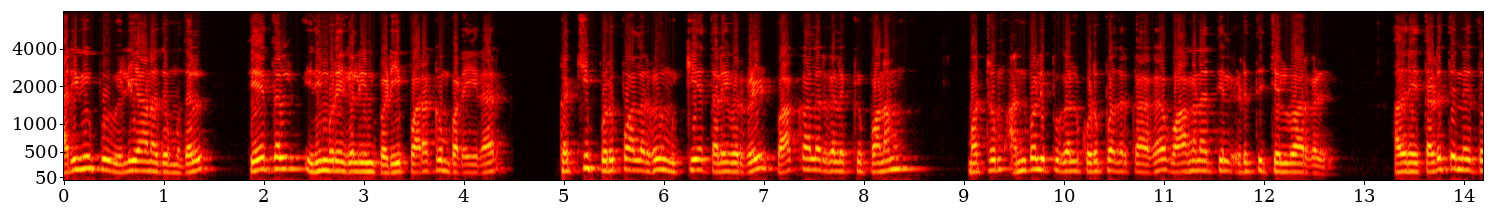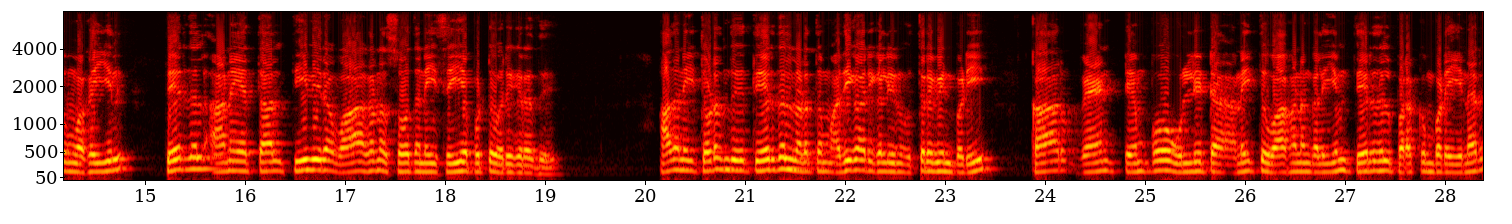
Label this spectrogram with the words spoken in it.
அறிவிப்பு வெளியானது முதல் தேர்தல் விதிமுறைகளின்படி பறக்கும் படையினர் கட்சி பொறுப்பாளர்கள் முக்கிய தலைவர்கள் வாக்காளர்களுக்கு பணம் மற்றும் அன்பளிப்புகள் கொடுப்பதற்காக வாகனத்தில் எடுத்துச் செல்வார்கள். அதனை தடுத்து நிறுத்தும் வகையில் தேர்தல் ஆணையத்தால் தீவிர வாகன சோதனை செய்யப்பட்டு வருகிறது. அதனைத் தொடர்ந்து தேர்தல் நடத்தும் அதிகாரிகளின் உத்தரவின்படி கார் வேன் டெம்போ உள்ளிட்ட அனைத்து வாகனங்களையும் தேர்தல் பறக்கும் படையினர்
